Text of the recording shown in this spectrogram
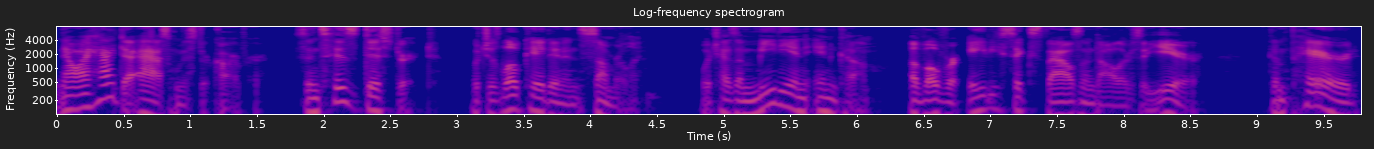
Now, I had to ask Mr. Carver, since his district, which is located in Summerlin, which has a median income of over $86,000 a year, compared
